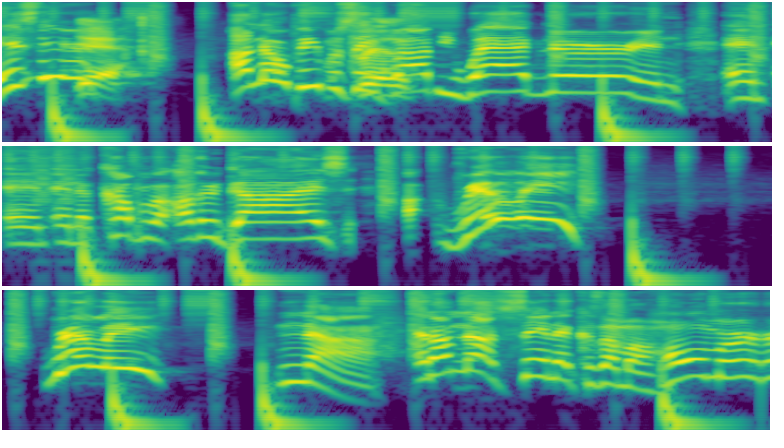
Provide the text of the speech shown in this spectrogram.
Is there? Yeah. I know people say really? Bobby Wagner and and and and a couple of other guys. Uh, really? Really? Nah. And I'm not saying that because I'm a homer.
